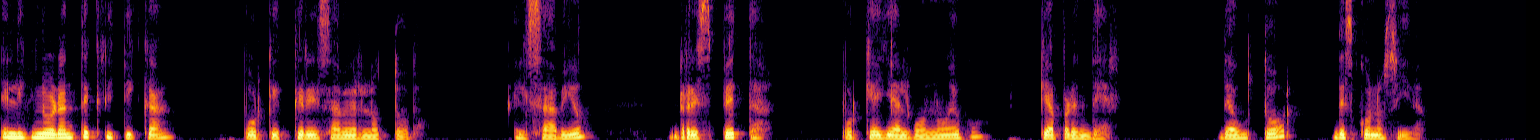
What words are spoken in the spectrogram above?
El ignorante critica porque cree saberlo todo. El sabio respeta porque hay algo nuevo que aprender. De autor desconocido.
